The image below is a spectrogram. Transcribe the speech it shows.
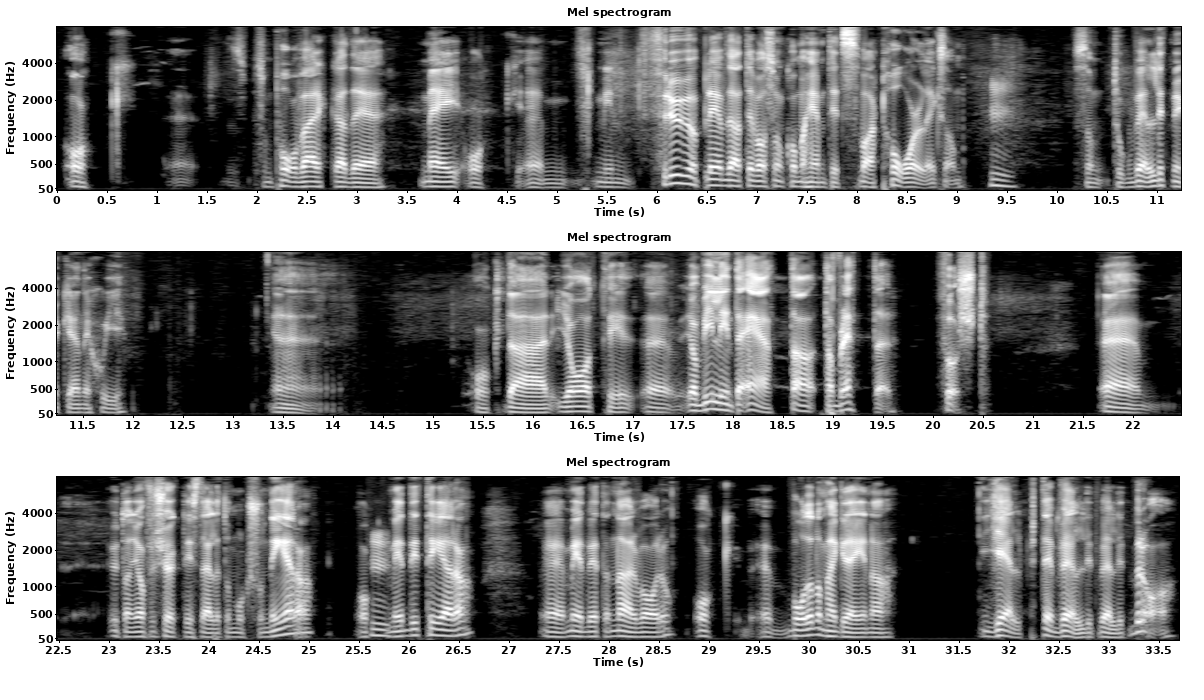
och som påverkade mig och eh, min fru upplevde att det var som att komma hem till ett svart hål liksom. Mm. Som tog väldigt mycket energi. Eh, och där jag, till, eh, jag vill inte äta tabletter först. Eh, utan jag försökte istället att motionera och mm. meditera. Eh, medveten närvaro. Och eh, båda de här grejerna hjälpte väldigt, väldigt bra.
